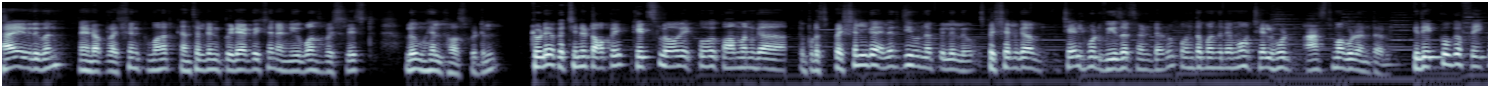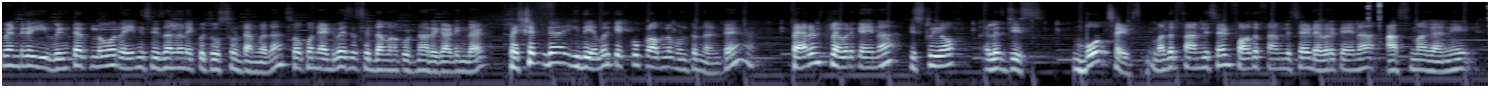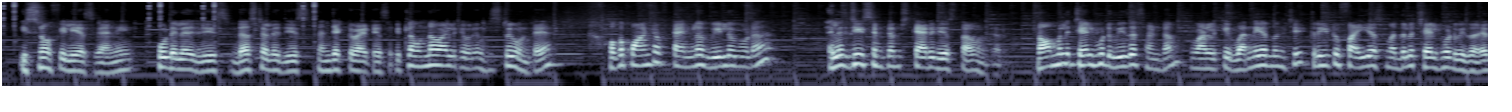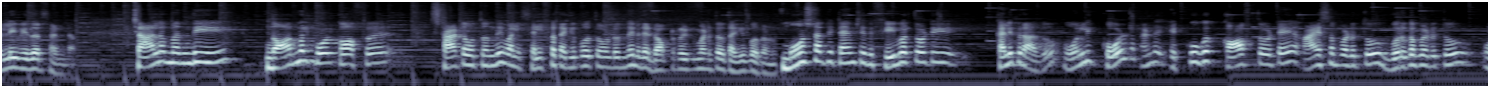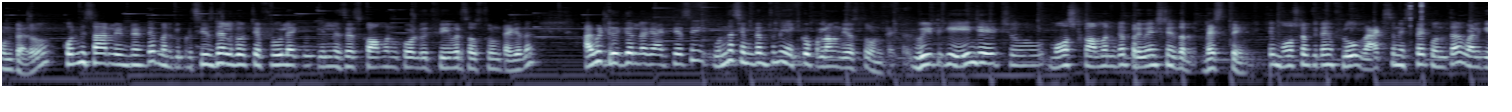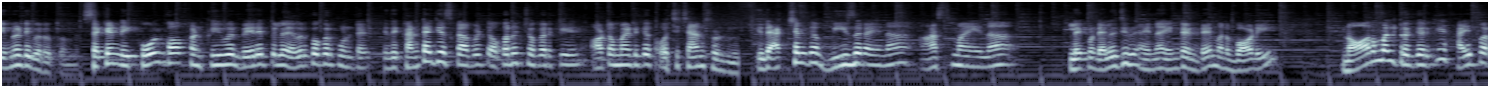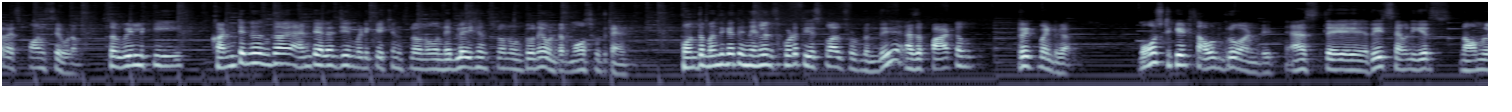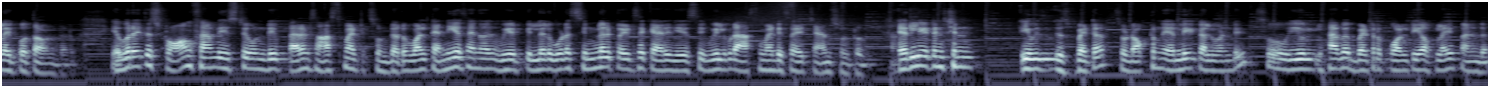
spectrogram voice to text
Hi everyone నేను doctor Ashwin Kumar consultant paediatrician and newborn specialist Bloom health hospital today ఒక చిన్న topic కిడ్స్లో ఎక్కువగా కామన్గా ఇప్పుడు స్పెషల్గా ఎలర్జీ ఉన్న పిల్లలు స్పెషల్గా చైల్డ్హుడ్ వీజర్స్ అంటారు. కొంతమందినేమో చైల్డ్హుడ్ ఆస్మా కూడా అంటారు. ఇది ఎక్కువగా ఫ్రీక్వెంట్గా ఈ వింటర్లో రైనీ సీజన్లోనే ఎక్కువ చూస్తుంటాం కదా. సో కొన్ని అడ్వైజెస్ ఇద్దాం అనుకుంటున్నాం రిగార్డింగ్ దాట్ స్పెషల్గా ఇది ఎవరికి ఎక్కువ ప్రాబ్లం ఉంటుందంటే పేరెంట్స్ ఎవరికైనా history of allergies both sides mother family side father family side ఎవరికైనా ఆస్మా కానీ ఇస్నోఫిలియస్ కానీ food allergies dust allergies conjunctivitis ఇట్లా ఉన్న వాళ్ళకి ఎవరైనా హిస్టరీ ఉంటే ఒక పాయింట్ ఆఫ్ టైంలో వీళ్ళు కూడా ఎలర్జీ సిమ్టమ్స్ క్యారీ చేస్తూ ఉంటారు. నార్మల్లీ చైల్డ్హుడ్ వీజర్స్ అంటాం. వాళ్ళకి వన్ ఇయర్ నుంచి త్రీ టు ఫైవ్ ఇయర్స్ మధ్యలో చైల్డ్హుడ్ వీజర్ ఎర్లీ వీజర్స్ అంటాం. చాలామంది నార్మల్ కోల్డ్ కాఫ్ స్టార్ట్ అవుతుంది వాళ్ళకి సెల్ఫ్ తగ్గిపోతూ ఉంటుంది లేదా డాక్టర్ ట్రీట్మెంట్తో తగ్గిపోతుంది మోస్ట్ ఆఫ్ ది టైమ్స్ ఇది ఫీవర్ తోటి కలిపి రాదు. ఓన్లీ కోల్డ్ అండ్ ఎక్కువగా కాఫ్ తోటే ఆయాస పడుతూ గురక పెడుతూ ఉంటారు. కొన్నిసార్లు ఏంటంటే మనకి ఇప్పుడు సీజనల్గా వచ్చే flu like illnesses common cold with fevers వస్తూ ఉంటాయి కదా. అవి ట్రిగ్గర్లాగా యాక్ట్ చేసి ఉన్న సిమ్టమ్స్ని ఎక్కువ ప్రొలాంగ్ చేస్తూ ఉంటాయి. వీటికి ఏం చేయొచ్చు? మోస్ట్ కామన్గా prevention is the best thing most of the time flu vaccine ఇస్తే కొంత వాళ్ళకి ఇమ్యూనిటీ పెరుగుతుంది. సెకండ్ ఈ కోల్డ్ కాఫ్ అండ్ ఫీవర్ వేరే పిల్లలు ఎవరికొకరికి ఉంటాయి. ఇది కంటైజియస్ కాబట్టి ఒకరి నుంచి ఒకరికి ఆటోమేటిక్గా వచ్చే ఛాన్స్ ఉంటుంది. ఇది యాక్చువల్గా వీజర్ అయినా ఆస్మా అయినా లేకుంటే ఎలర్జీ అయినా ఏంటంటే మన బాడీ నార్మల్ ట్రిగ్గర్కి హైపర్ రెస్పాన్స్ ఇవ్వడం. సో వీళ్ళకి కంటిన్యూస్గా యాంటీ ఎలర్జీ మెడికేషన్స్లోనూ నెబులేషన్స్లోనూ ఉంటూనే ఉంటారు మోస్ట్ ఆఫ్ ది టైం కొంతమందికి అయితే ఇన్హేలర్స్ కూడా తీసుకోవాల్సి ఉంటుంది యాజ్ అ పార్ట్ ఆఫ్ ట్రీట్మెంట్గా మోస్ట్ కిడ్స్ అవుట్ గ్రో అండి as they reach seven years normal అయిపోతూ ఉంటారు. ఎవరైతే స్ట్రాంగ్ ఫ్యామిలీ హిస్టరీ ఉండి పేరెంట్స్ ఆస్థమాటిక్స్ ఉంటారు వాళ్ళు టెన్ ఇయర్స్ అయిన వీళ్ళ పిల్లలు కూడా సిమిలర్ ట్రైట్సే క్యారీ చేసి వీళ్ళు కూడా ఆస్థమాటిక్స్ అయ్యే ఛాన్స్ ఉంటుంది. Early attention is better so డాక్టర్ని ఎర్లీగా కలవండి. So you will have a better quality of life and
